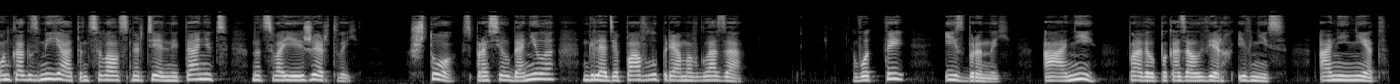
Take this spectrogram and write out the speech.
он как змея танцевал смертельный танец над своей жертвой. «Что?» — спросил Данила, глядя Павлу прямо в глаза. «Вот ты избранный, а они...» — Павел показал вверх и вниз. «Они нет,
